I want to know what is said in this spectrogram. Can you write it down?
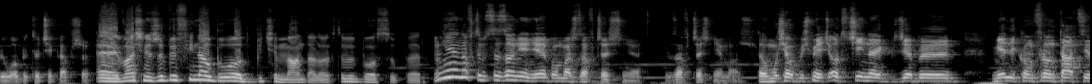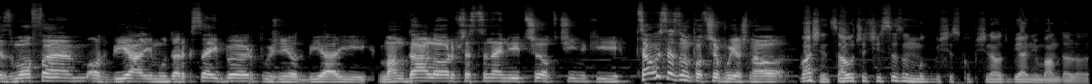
Byłoby to ciekawsze. Ej, właśnie, żeby finał było odbiciem Mandalor, to by było super. Nie, no w tym sezonie nie, bo masz za wcześnie. Za wcześnie masz. To musiałbyś mieć odcinek, gdzie by mieli konfrontację z Moffem, odbijali mu Darksaber, później odbijali Mandalor przez co najmniej trzy odcinki. Cały sezon potrzebujesz na... Właśnie, cały trzeci sezon mógłby się skupić na odbijaniu Mandalor.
